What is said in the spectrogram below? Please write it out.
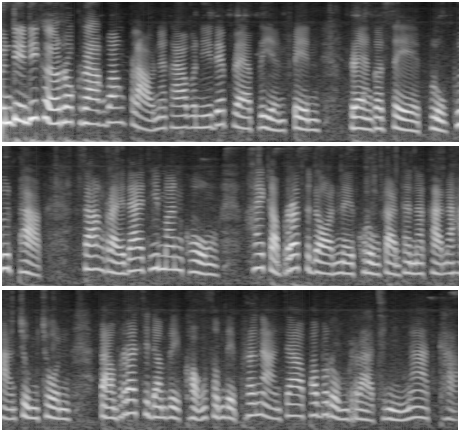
ื้นดินที่เคยรกร้างว่างเปล่านะคะ วันนี้ได้แปลเปลี่ยนเป็นแปลงเกษตร ปลูกพืชผัก สร้างรายได้ที่มั่นคง ให้กับรัษฎรในโครงการธนาคารอาหารชุมชน ตามพระราชดำริของสมเด็จพระนางเจ้าพระบรมราชินีนาถค่ะ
